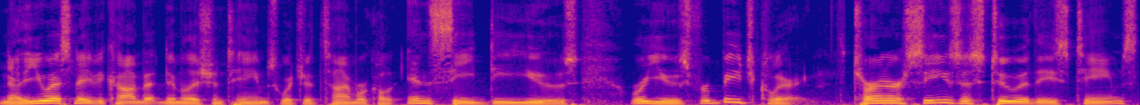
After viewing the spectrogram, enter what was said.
Now, the U.S. Navy combat demolition teams, which at the time were called NCDUs, were used for beach clearing. Turner seizes two of these teams,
